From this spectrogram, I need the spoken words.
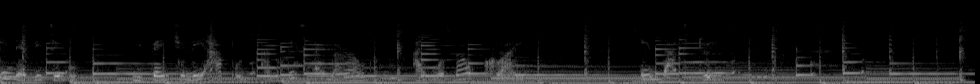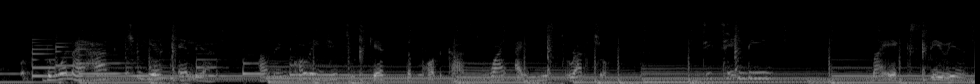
inevitable eventually happened. And this time around, I was now crying in that dream, the one I had two years earlier, I'll encourage you to get the podcast Why I Missed Rapture, detailing my experience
